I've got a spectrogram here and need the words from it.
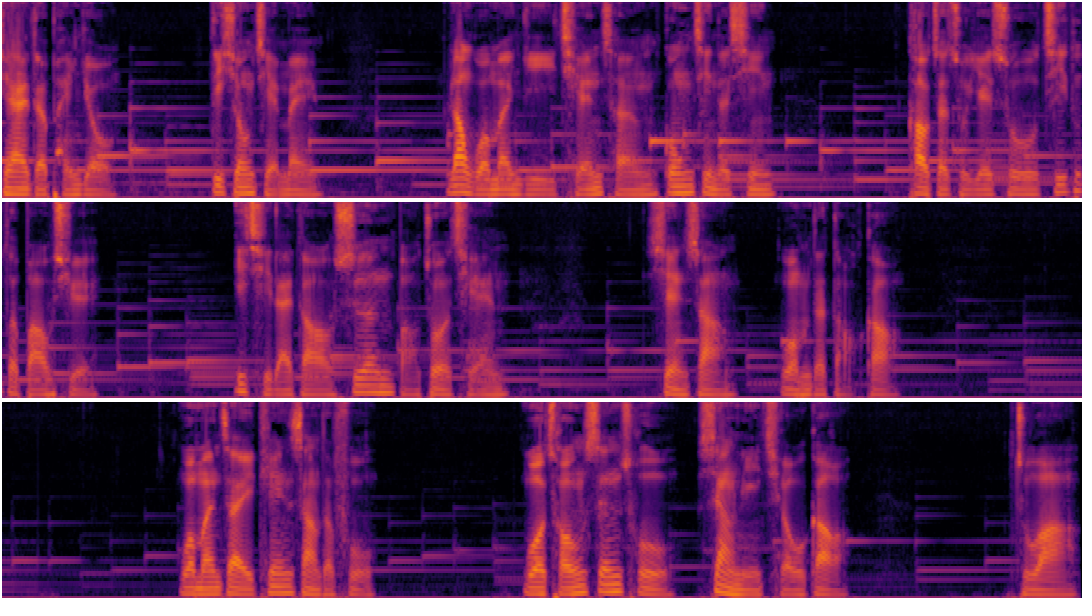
亲爱的朋友、弟兄姐妹，让我们以虔诚恭敬的心，靠着主耶稣基督的宝血，一起来到施恩宝座前，献上我们的祷告。我们在天上的父，我从深处向你求告，主啊，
